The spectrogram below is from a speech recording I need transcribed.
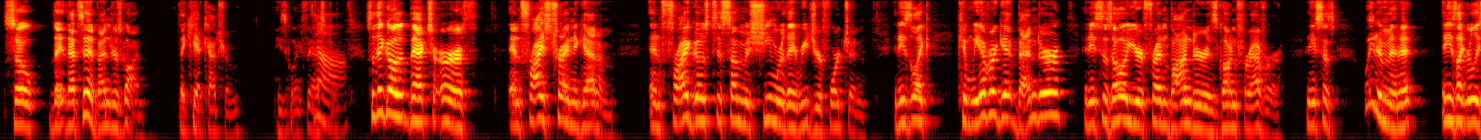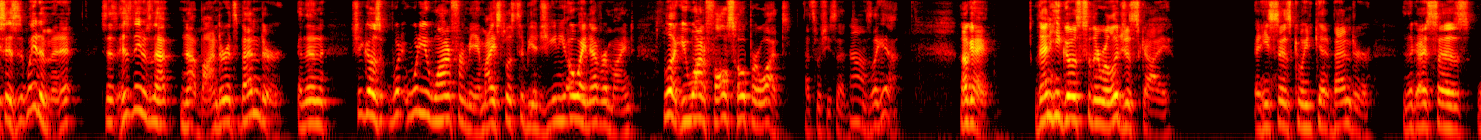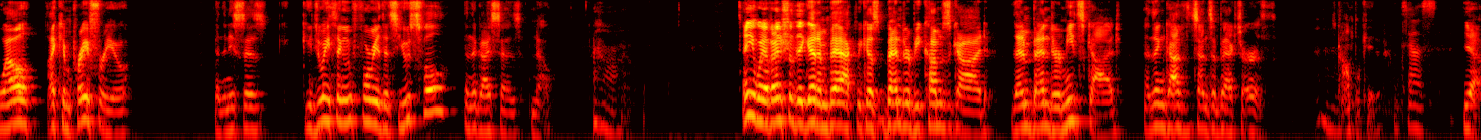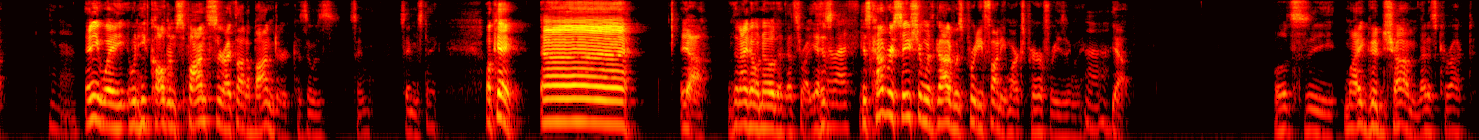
So they, that's it. Bender's gone. They can't catch him. He's going faster. Aw. So they go back to Earth, and Fry's trying to get him. And Fry goes to some machine where they read your fortune. And he's like, Can we ever get Bender? And he says, Oh, your friend Bonder is gone forever. And he says, Wait a minute. And he's like, Really says, Wait a minute. He says, His name is not, not Bonder, it's Bender. And then she goes, what, what do you want from me? Am I supposed to be a genie? Oh, wait, never mind. Look, you want false hope or what? That's what she said. Oh. He's like, Yeah. Okay. Then he goes to the religious guy and he says, Can we get Bender? And the guy says, Well, I can pray for you. And then he says, Can you do anything for me that's useful? And the guy says, No. Uh-huh. Anyway, eventually they get him back because Bender becomes God. Then Bender meets God. And then God sends him back to Earth. It's mm-hmm. complicated. It sounds, Yeah. You know. Anyway, when he called him sponsor, I thought a Bonder because it was same same mistake. Okay. Uh, yeah. Then I don't know that that's right. Yeah, his Oh, his conversation with God was pretty funny. Mark's paraphrasing me. Uh. Yeah. Well, let's see. My good chum. That is correct.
